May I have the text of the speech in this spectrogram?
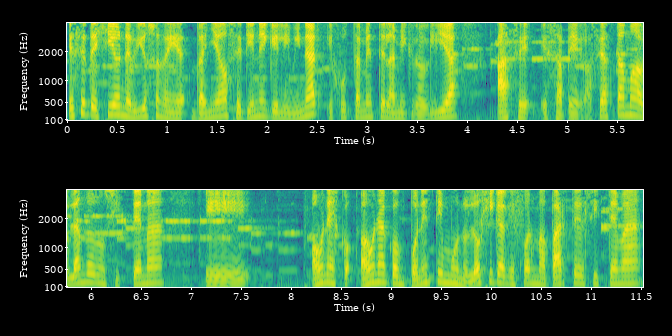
Ese tejido nervioso dañado se tiene que eliminar y justamente la microglía hace esa pega. O sea, estamos hablando de un sistema eh, a una, componente inmunológica que forma parte del sistema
